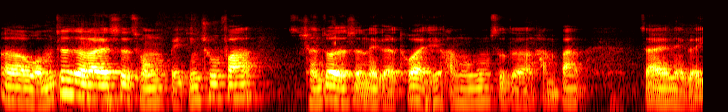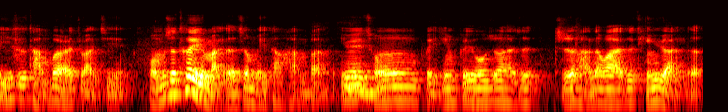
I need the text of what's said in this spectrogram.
呃，我们这次呢是从北京出发，乘坐的是那个土耳其航空公司的航班，在那个伊斯坦布尔转机。我们是特意买的这么一趟航班，因为从北京飞欧洲还是直航的话还是挺远的，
